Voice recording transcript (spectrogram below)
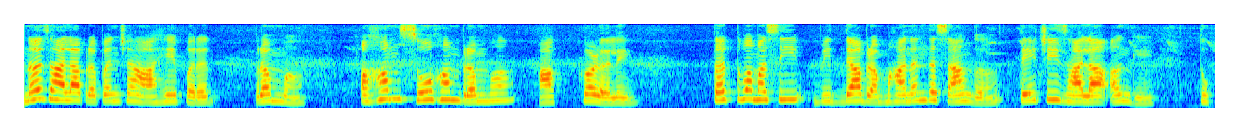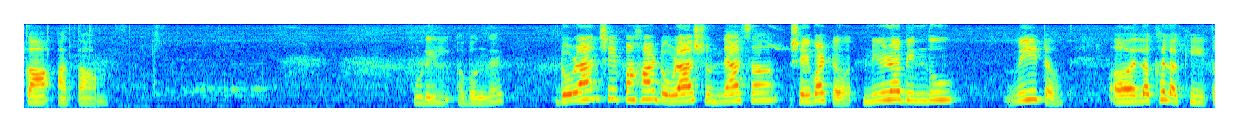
न झाला प्रपंच आहे परत ब्रह्म. अहम सोहम ब्रह्म आकळले. तत्वमसी विद्या ब्रह्मानंद सांग तेची झाला अंगे तुका आता. पुढील अभंग आहे. डोळ्यांचे पहा डोळा शून्याचा शेवट निळबिंदू वीट लखलखीत.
